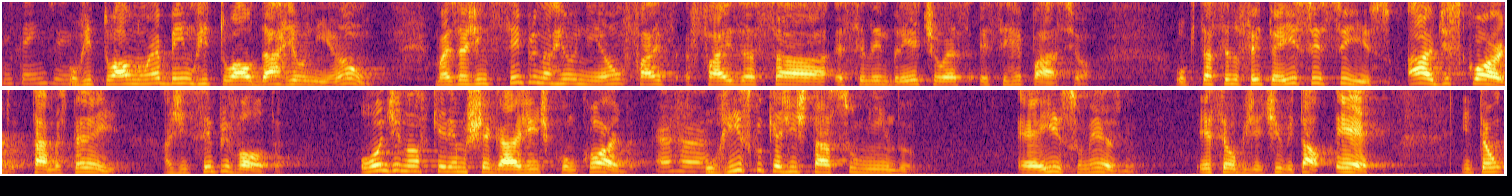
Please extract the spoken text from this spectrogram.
Entendi. O ritual não é bem um ritual da reunião, mas a gente sempre na reunião faz, faz essa, esse lembrete ou essa- esse repasse. Ó. O que está sendo feito é isso, isso e isso. Ah, eu discordo. Tá, mas espera aí. A gente sempre volta. Onde nós queremos chegar, a gente concorda? Aham. O risco que a gente está assumindo é isso mesmo? Esse é o objetivo e tal? É. Então,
